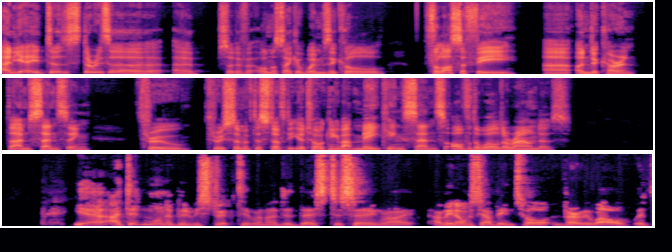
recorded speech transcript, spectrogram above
and yeah it does there is a, a sort of almost like a whimsical philosophy uh, undercurrent that i'm sensing through through some of the stuff that you're talking about, making sense of the world around us. Yeah, I didn't want to be restricted when I did this to saying, right, I mean, obviously, I've been taught very well with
